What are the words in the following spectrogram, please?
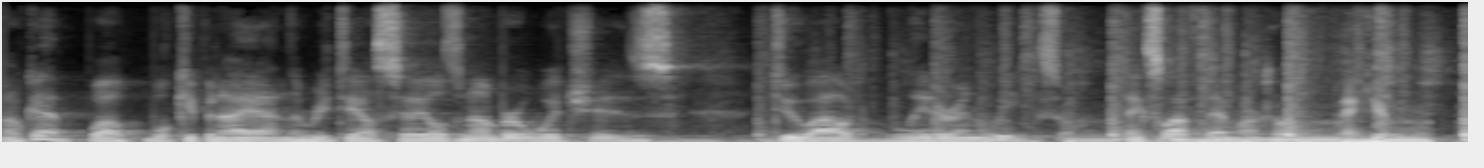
Okay, well, we'll keep an eye on the retail sales number, which is due out later in the week. So thanks a lot for that, Marco. Thank you.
